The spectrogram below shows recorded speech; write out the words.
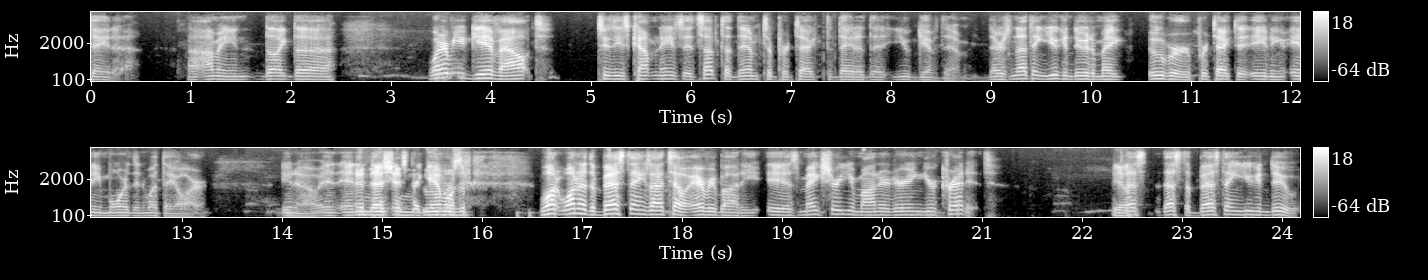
data. Uh, I mean, the, like the whatever you give out to these companies, it's up to them to protect the data that you give them. There's nothing you can do to make Uber protect it any any more than what they are. You know, and, and, and that's and just a gamble. A, one one of the best things I tell everybody is make sure you're monitoring your credit. Yeah. That's that's the best thing you can do.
